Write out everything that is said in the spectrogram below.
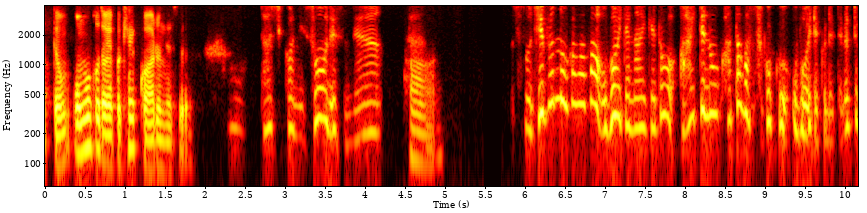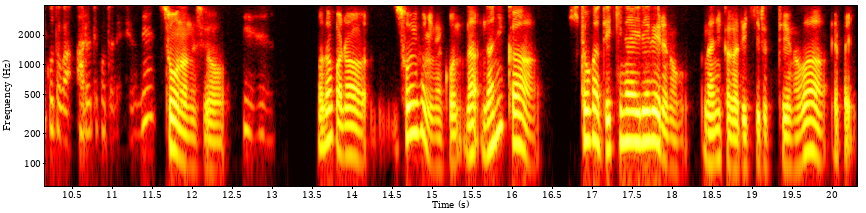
って思うことがやっぱ結構あるんです。確かにそうですね。はあ、その自分の側は覚えてないけど相手の方はすごく覚えてくれてるってことがあるってことですよね。そうなんですよ。えー、だからそういうふうにねこうな何か人ができないレベルの何かができるっていうのはやっぱり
